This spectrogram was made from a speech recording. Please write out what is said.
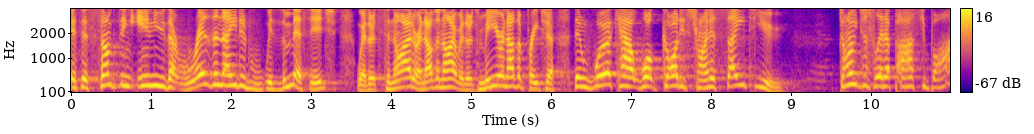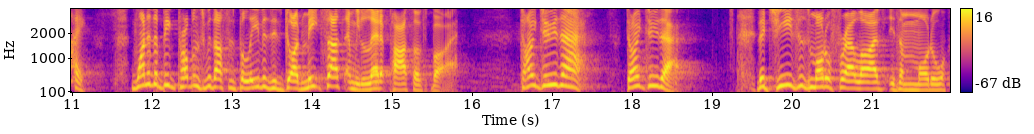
If there's something in you that resonated with the message, whether it's tonight or another night, whether it's me or another preacher, then work out what God is trying to say to you. Don't just let it pass you by. One of the big problems with us as believers is God meets us and we let it pass us by. Don't do that. Don't do that. The Jesus model for our lives is a model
